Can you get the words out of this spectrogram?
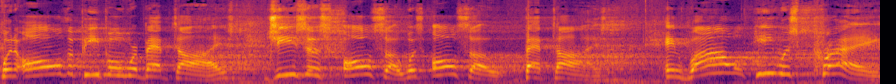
when all the people were baptized, Jesus also was also baptized. And while he was praying,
